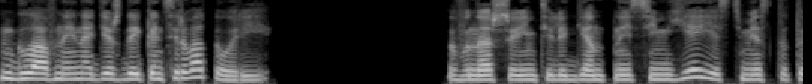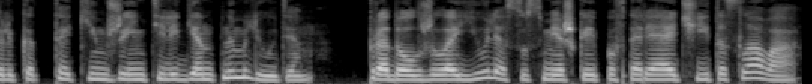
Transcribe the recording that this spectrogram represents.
главной надеждой консерватории. В нашей интеллигентной семье есть место только таким же интеллигентным людям, продолжила Юля с усмешкой, повторяя чьи-то слова.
